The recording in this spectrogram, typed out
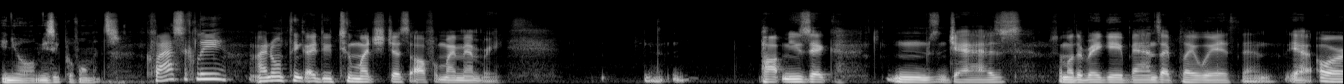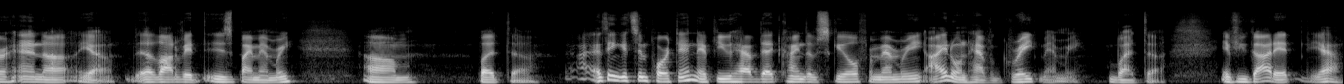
in your music performance? Classically, I don't think I do too much just off of my memory. Pop music, mm, jazz, some other reggae bands I play with, and yeah, or and uh, yeah, a lot of it is by memory. Um, but uh, I think it's important if you have that kind of skill for memory. I don't have a great memory, but uh, if you got it, yeah,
